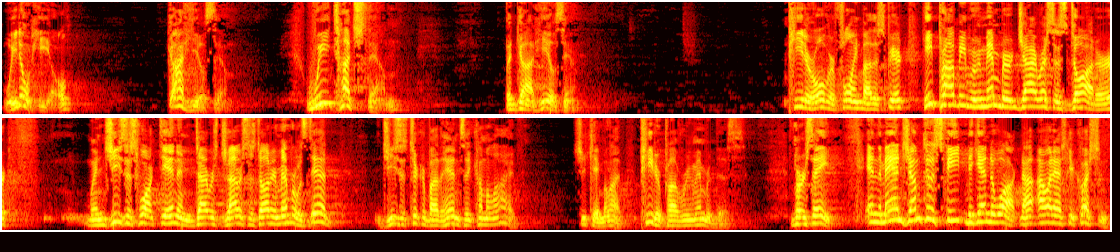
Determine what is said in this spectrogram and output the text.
We don't heal, God heals them. We touch them, but God heals them. Peter overflowing by the Spirit, he probably remembered Jairus' daughter when Jesus walked in and Jairus' daughter, remember, was dead. Jesus took her by the hand and said, Come alive. She came alive. Peter probably remembered this. Verse 8. And the man jumped to his feet and began to walk. Now, I want to ask you a question.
